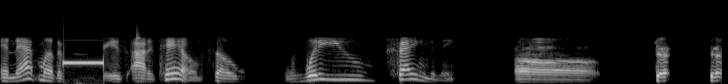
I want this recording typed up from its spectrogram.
and that mother is out of town. So, what are you saying to me? Uh, can I, can I,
